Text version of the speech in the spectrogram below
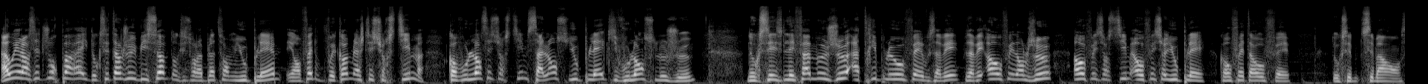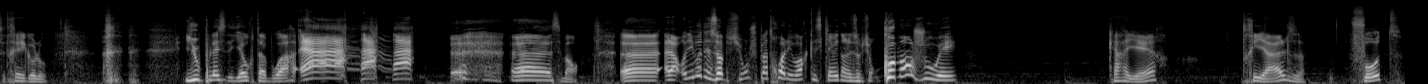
Ah oui, alors c'est toujours pareil. Donc c'est un jeu Ubisoft, donc c'est sur la plateforme Uplay. Et en fait, vous pouvez quand même l'acheter sur Steam. Quand vous le lancez sur Steam, ça lance Uplay qui vous lance le jeu. Donc c'est les fameux jeux à triple haut fait, vous savez. Vous avez un haut fait dans le jeu, un haut fait sur Steam, un haut fait sur Uplay quand vous faites un haut fait. Donc c'est marrant, c'est très rigolo. Uplay, c'est des yaourts à boire. Ah c'est marrant. Euh, alors au niveau des options, je suis pas trop allé voir qu'est-ce qu'il y avait dans les options. Comment jouer? Carrière, trials, faute,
